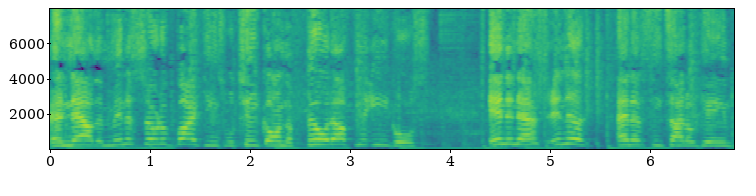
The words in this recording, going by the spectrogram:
And now the Minnesota Vikings will take on the Philadelphia Eagles in the, in the NFC title game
